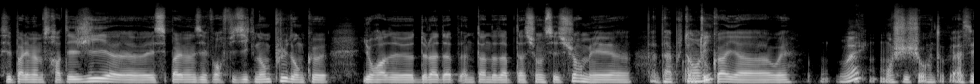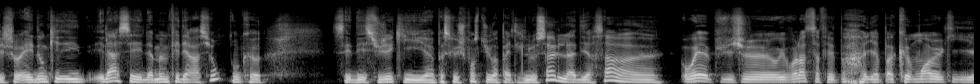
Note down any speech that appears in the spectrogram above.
c'est pas les mêmes stratégies et c'est pas les mêmes efforts physiques non plus donc il y aura de, de un temps d'adaptation c'est sûr mais T'as plutôt en tout cas il y a ouais. Ouais. Moi je suis chaud en tout cas. Ah, c'est chaud et donc et là c'est la même fédération donc c'est des sujets qui parce que je pense que tu vas pas être le seul à dire ça Ouais, et puis je, oui, voilà, ça fait pas, il n'y a pas que moi qui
